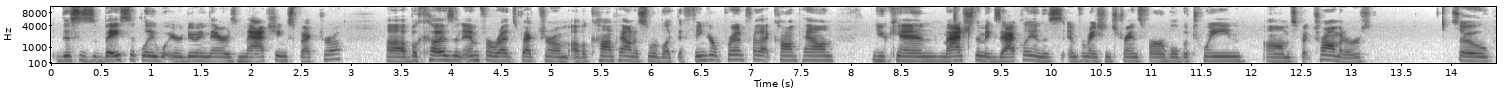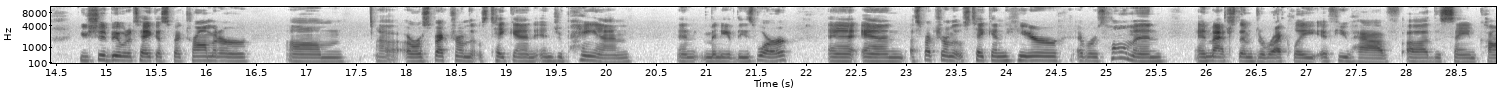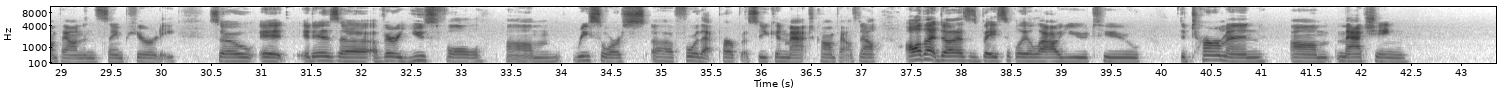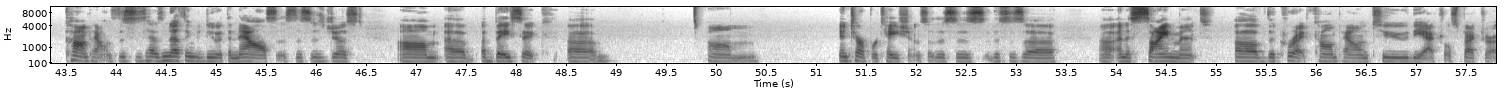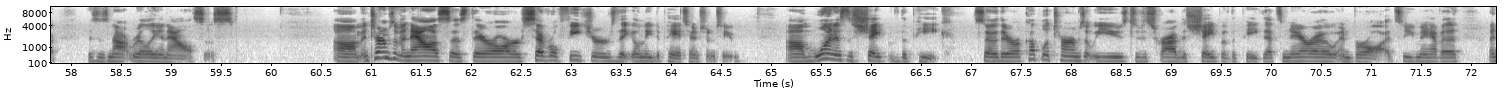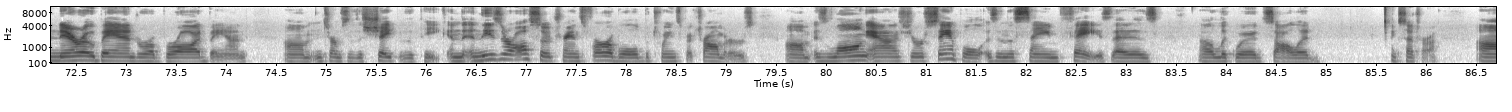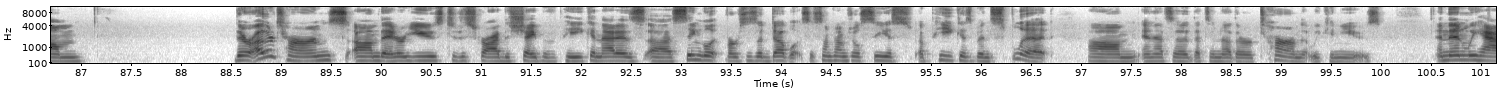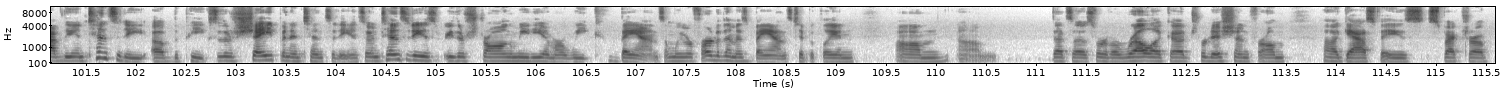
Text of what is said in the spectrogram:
this is basically what you're doing there is matching spectra. Uh, because an infrared spectrum of a compound is sort of like the fingerprint for that compound, you can match them exactly, and this information is transferable between um, spectrometers. So you should be able to take a spectrometer um, uh, or a spectrum that was taken in Japan, and many of these were, and, and a spectrum that was taken here at Rose-Hulman and match them directly if you have uh, the same compound and the same purity. So it, it is a, a very useful um, resource uh, for that purpose. So you can match compounds. Now, all that does is basically allow you to determine um, matching compounds. This is, has nothing to do with analysis. This is just um, a, a, basic um, um, interpretation. So this is this is a uh, an assignment of the correct compound to the actual spectra. This is not really analysis. Um, in terms of analysis, there are several features that you'll need to pay attention to. Um, one is the shape of the peak. So there are a couple of terms that we use to describe the shape of the peak. That's narrow and broad. So you may have a, a narrow band or a broad band um, in terms of the shape of the peak. And, and these are also transferable between spectrometers um, as long as your sample is in the same phase, that is uh, liquid, solid, etc. Um, there are other terms um, that are used to describe the shape of a peak, and that is uh, singlet versus a doublet. So sometimes you'll see a, a peak has been split, um, and that's a that's another term that we can use. And then we have the intensity of the peak. So there's shape and intensity. And so intensity is either strong, medium, or weak bands. And we refer to them as bands typically. And um, um, that's a sort of a relic, a tradition from uh, gas phase spectra.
